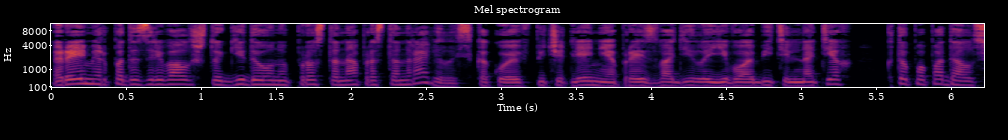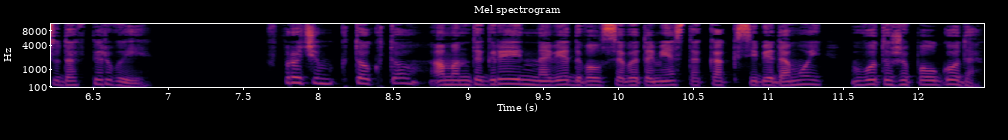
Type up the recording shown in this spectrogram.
Реймер подозревал, что Гидеону просто-напросто нравилось, какое впечатление производила его обитель на тех, кто попадал сюда впервые. Впрочем, кто-кто, а Монтегрейн наведывался в это место как к себе домой вот уже полгода.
